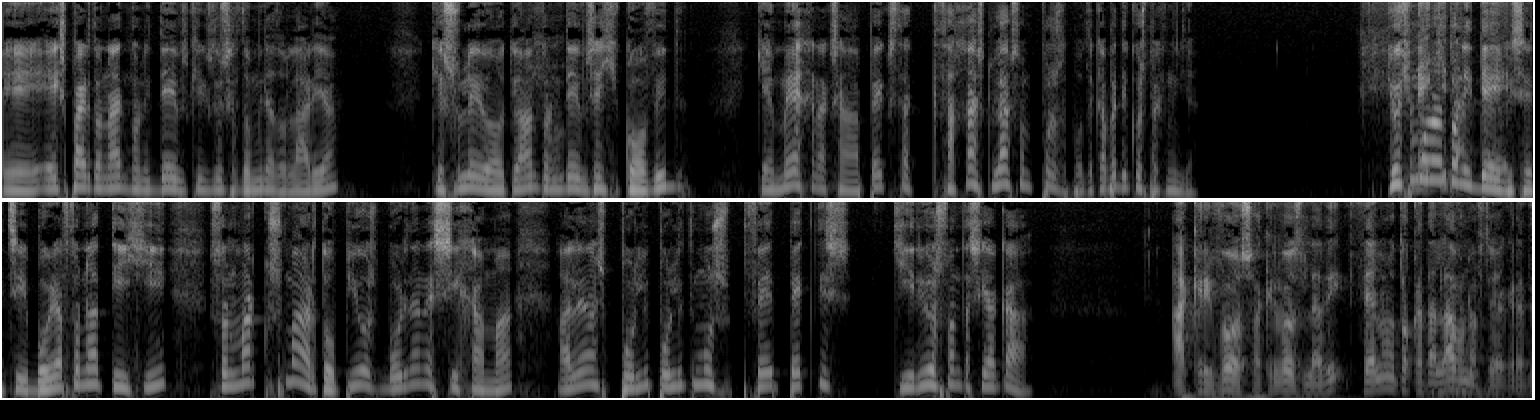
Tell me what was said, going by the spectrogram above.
ε, έχεις πάρει τον Anthony Davis και έχεις δώσει 70 δολάρια και σου λέει ότι ο Anthony Davis έχει COVID και μέχρι να ξαναπαίξει θα, θα χάσει τουλάχιστον πώς θα το πω, 15-20 παιχνίδια. Και όχι Ναι, μόνο κοίτα, Anthony Davis, έτσι. Μπορεί αυτό να τύχει στον Μάρκο Σμαρτ, ο οποίος μπορεί να είναι σύχαμα, αλλά είναι ένας πολύ πολύτιμος παίκτης, κυρίως φαντασιακά. Ακριβώς, ακριβώς. Δηλαδή θέλω να το καταλάβουν αυτό οι ακρατέ.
